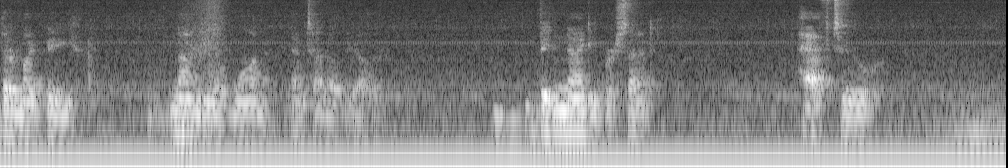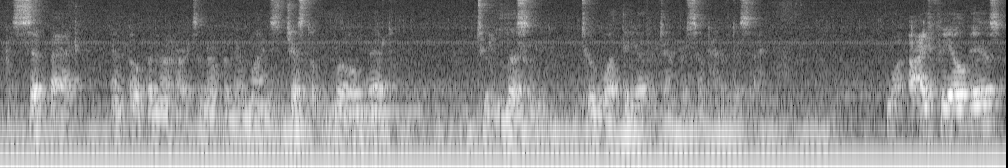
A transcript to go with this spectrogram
There might be 90 of one and 10 of the other the ninety percent have to sit back and open their hearts and open their minds just a little bit to listen to what the other ten percent have to say. What I feel is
